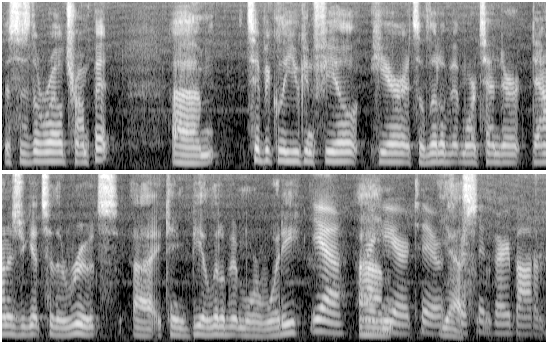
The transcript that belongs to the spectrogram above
This is the royal trumpet. Um, typically, you can feel here it's a little bit more tender. Down as you get to the roots, uh, it can be a little bit more woody. Yeah, right um, here too, yes. especially the very bottom.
